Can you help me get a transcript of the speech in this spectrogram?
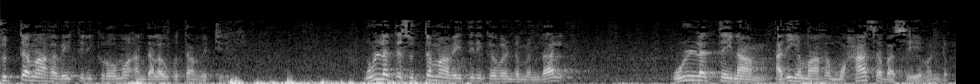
சுத்தமாக வைத்திருக்கிறோமோ அந்த அளவுக்கு தான் வெற்றி உள்ளத்தை சுத்தமாக வைத்திருக்க வேண்டும் என்றால் உள்ளத்தை நாம் அதிகமாக முஹாசபா செய்ய வேண்டும்.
